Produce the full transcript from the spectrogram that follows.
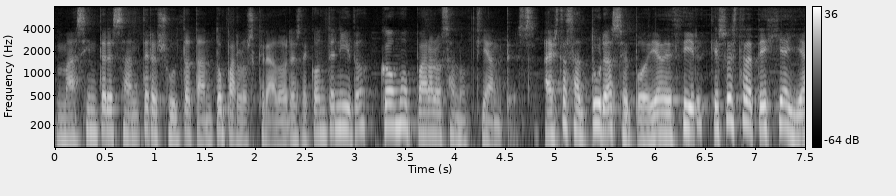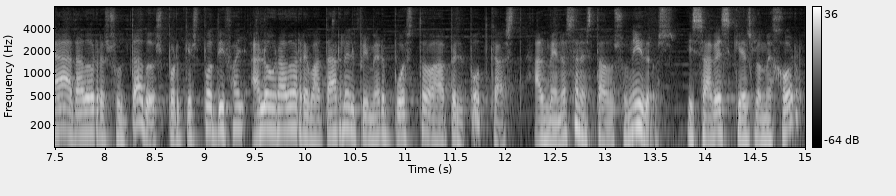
más interesante resulta tanto para los creadores de contenido como para los anunciantes. A estas alturas se podría decir que su estrategia ya ha dado resultados porque Spotify ha logrado arrebatarle el primer puesto a Apple Podcast, al menos en Estados Unidos. ¿Y sabes qué es lo mejor?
